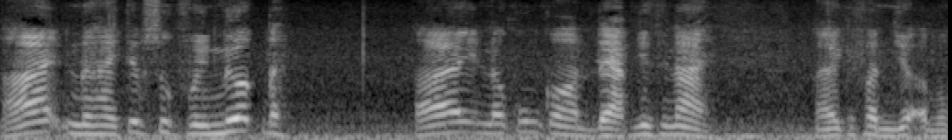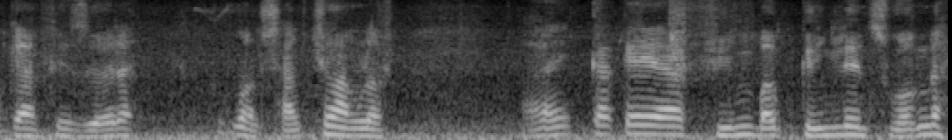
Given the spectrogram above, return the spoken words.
Đấy, nơi hay tiếp xúc với nước đây. Đấy, nó cũng còn đẹp như thế này. Đấy, cái phần nhựa màu kem phía dưới đây, cũng còn sáng choang luôn. Đấy, các cái à, phím bấm kính lên xuống đây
